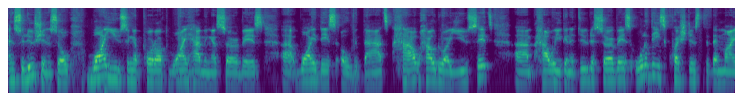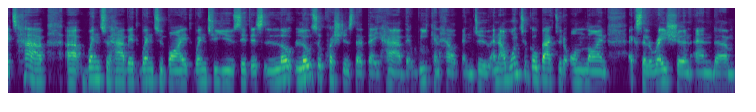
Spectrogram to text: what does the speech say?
and solutions. So why using a product? Why having a service? Uh, why this over that? How how do I use it? Um, how are you going to do the service? All of these questions that they might have. Uh, when to have it? When to buy it? When to use it? There's lo loads of questions that they have that we can help and do. And I want to go back to the online acceleration and. Um,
